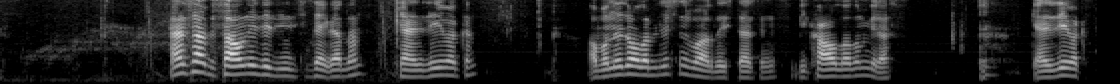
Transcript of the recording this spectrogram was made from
Hans abi sağ olun izlediğiniz için tekrardan. Kendinize iyi bakın. Abone de olabilirsiniz bu arada isterseniz. Bir kavlalım biraz. Kendinize iyi bakın.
